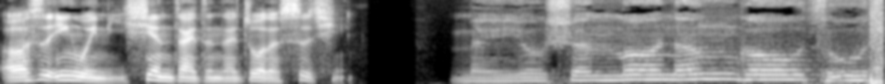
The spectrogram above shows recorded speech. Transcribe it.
而是因为你现在正在做的事情。没有什么能够阻挡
